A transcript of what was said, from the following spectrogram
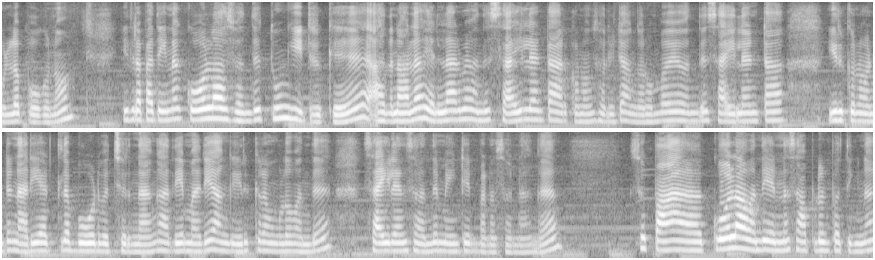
உள்ளே போகணும். இதில் பார்த்தீங்கன்னா கோலாஸ் வந்து தூங்கிட்டு இருக்கு. அதனால எல்லாருமே வந்து சைலண்ட்டாக இருக்கணும்னு சொல்லிட்டு அங்கே ரொம்பவே வந்து சைலண்ட்டாக இருக்கணும்ன்ட்டு நிறைய இடத்துல போர்டு வச்சுருந்தாங்க. அதே மாதிரி அங்கே இருக்கிறவங்களும் வந்து சைலன்ஸை வந்து மெயின்டைன் பண்ண சொன்னாங்க. ஸோ பா கோலா வந்து என்ன சாப்பிடுன்னு பார்த்தீங்கன்னா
